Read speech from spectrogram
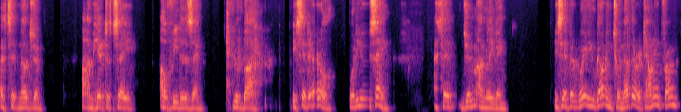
I said, No, Jim, I'm here to say Auf Wiedersehen. Goodbye. he said, Errol, what are you saying? I said, Jim, I'm leaving. He said, But where are you going? To another accounting firm?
